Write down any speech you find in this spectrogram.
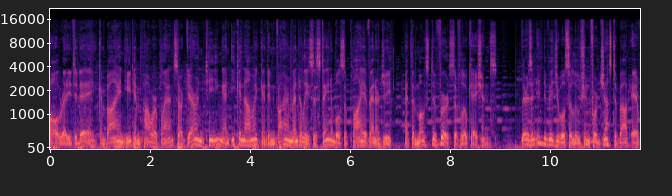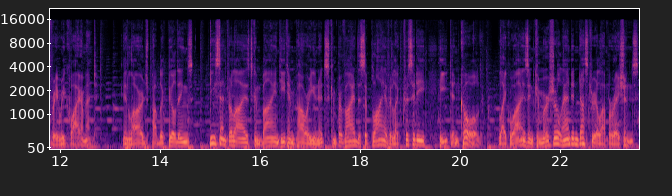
Already today, combined heat and power plants are guaranteeing an economic and environmentally sustainable supply of energy at the most diverse of locations. There is an individual solution for just about every requirement. In large public buildings, decentralized combined heat and power units can provide the supply of electricity, heat, and cold. Likewise, in commercial and industrial operations,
